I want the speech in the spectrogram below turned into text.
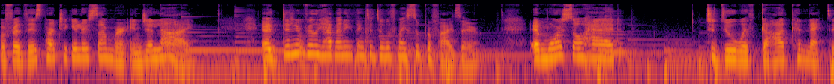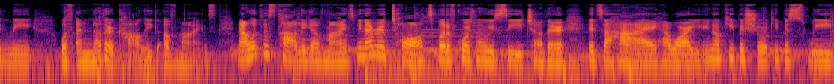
but for this particular summer in July, it didn't really have anything to do with my supervisor. It more so had to do with God connecting me with another colleague of mine. Now, with this colleague of mine, we never talked, but of course, when we see each other, it's a hi, how are you? You know, keep it short, keep it sweet,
